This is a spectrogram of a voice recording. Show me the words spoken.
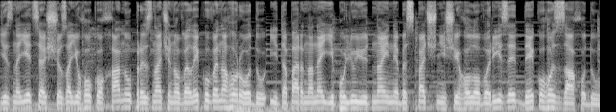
дізнається, що за його кохану призначено велику винагороду, і тепер на неї полюють найнебезпечніші головорізи дикого заходу.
